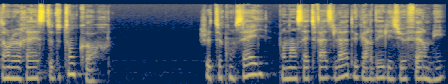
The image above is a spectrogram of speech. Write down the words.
dans le reste de ton corps. Je te conseille pendant cette phase-là de garder les yeux fermés.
